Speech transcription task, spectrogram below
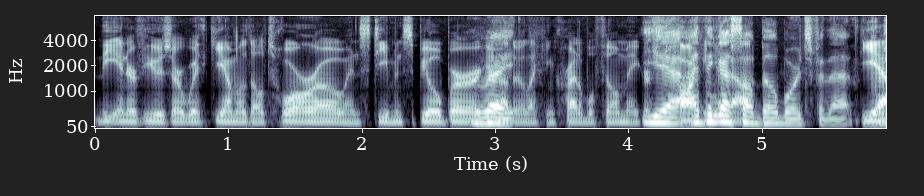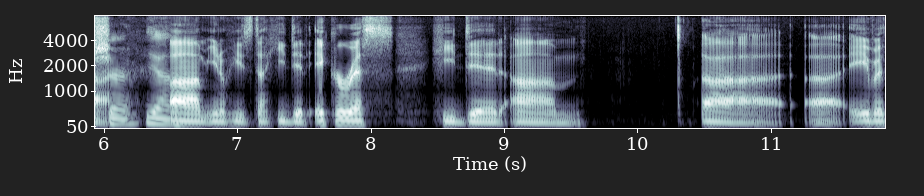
the interviews are with Guillermo del Toro and Steven Spielberg Right. and other like incredible filmmakers. yeah, I think I saw billboards for that. yeah, For sure. Yeah. Um, you know, he's he did Icarus. He did um, uh, uh, Ava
